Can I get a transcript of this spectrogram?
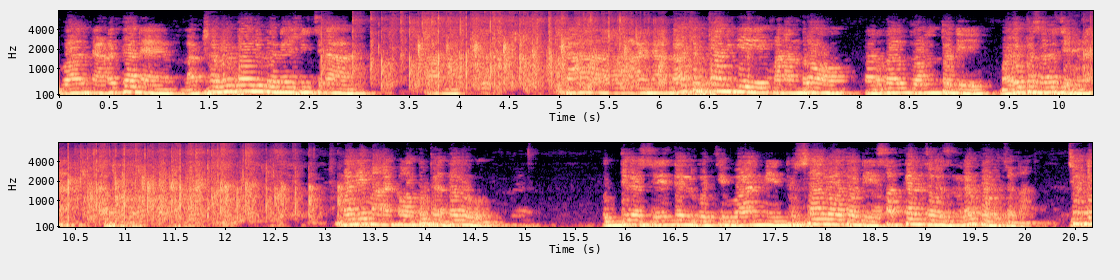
వారిని అడగగానే లక్ష రూపాయలు డొనేషన్ ఇచ్చిన ఆయన దాతృత్వానికి మనందరం కరదాల ధ్వనులతో మరొకసారి చెప్పిన మరి మన క్లబ్ పెద్దలు కొద్దిగా స్టేజ్ దగ్గరికి వచ్చి వారిని దుస్సాలతోటి సత్కరించవలసిందిగా కోరుచున్నా. చంద్ర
